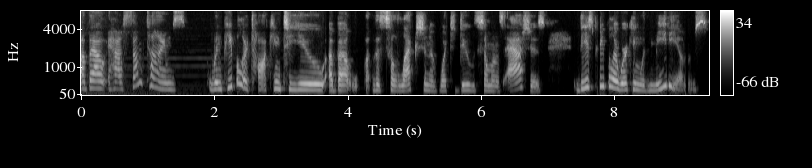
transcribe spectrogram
about how sometimes when people are talking to you about the selection of what to do with someone's ashes, these people are working with mediums.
